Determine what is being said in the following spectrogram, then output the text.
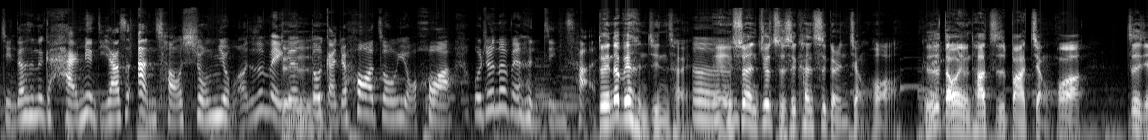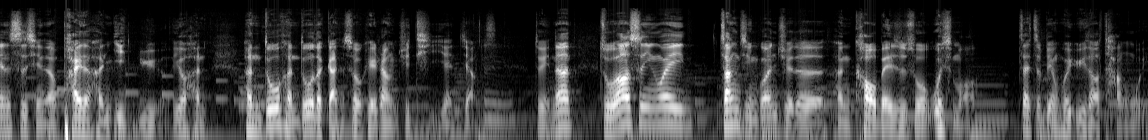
静，但是那个海面底下是暗潮汹涌啊，就是每个人都感觉画中有画。我觉得那边很精彩。对，那边很精彩。嗯，欸、虽然就只是看四个人讲话，可是导演他只是把讲话这件事情呢拍的很隐喻，有很很多很多的感受可以让你去体验这样子。嗯、对，那主要是因为张警官觉得很靠背，是说为什么在这边会遇到汤唯，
